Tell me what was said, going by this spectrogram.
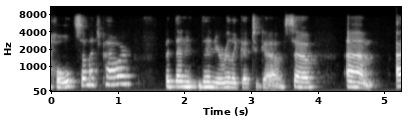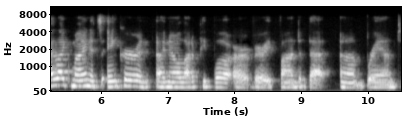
holds so much power but then then you're really good to go. So um, I like mine. It's Anker and I know a lot of people are very fond of that um, brand.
